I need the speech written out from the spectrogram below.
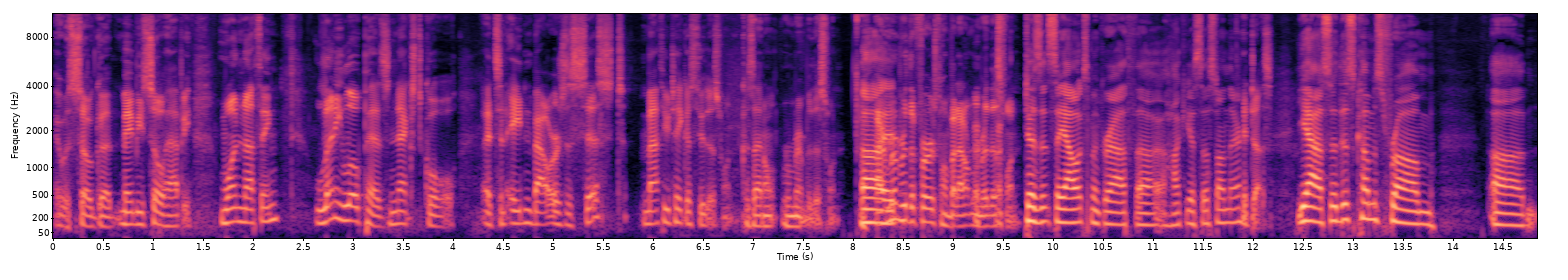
It was so good. Made me so happy. One nothing. Lenny Lopez next goal. It's an Aiden Bowers assist. Matthew, take us through this one because I don't remember this one. I Uh, remember the first one, but I don't remember this one. Does it say Alex McGrath uh, hockey assist on there? It does. Yeah, so this comes from um,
